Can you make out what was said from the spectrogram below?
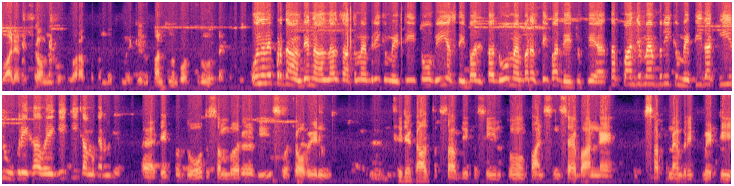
ਵਾਲਿਆਂ ਦੀ ਸ਼੍ਰੋਮਣੀ ਗੁਰਦੁਆਰਾ ਪ੍ਰਬੰਧਕ ਕਮੇਟੀ ਨੂੰ ਪੰਥ ਨੂੰ ਬਹੁਤ ਜ਼ਰੂਰਤ ਹੈ। ਉਹਨਾਂ ਨੇ ਪ੍ਰਧਾਨ ਦੇ ਨਾਲ ਨਾਲ 7 ਮੈਂਬਰੀ ਕਮੇਟੀ ਤੋਂ ਵੀ ਅਸਤੀਫਾ ਦਿੱਤਾ ਦੋ ਮੈਂਬਰ ਅਸਤੀਫਾ ਦੇ ਚੁੱਕੇ ਆ ਤਾਂ ਪੰਜ ਮੈਂਬਰੀ ਕਮੇਟੀ ਦਾ ਕੀ ਰੂਪਰੇਖਾ ਹੋਏਗੀ ਕੀ ਕੰਮ ਕਰਨਗੇ? ਦੇਖੋ 2 ਦਸੰਬਰ 2024 ਨੂੰ ਸ੍ਰੀ ਅਕਾਲ ਤਖਤ ਸਾਹਿਬ ਦੀ ਤਹਿਸੀਲ ਤੋਂ ਪੰਜ ਸਿੰਘ ਸਾਹਿਬਾਨ ਨੇ ਸੱਤ ਮੈਂਬਰੀ ਕਮੇਟੀ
